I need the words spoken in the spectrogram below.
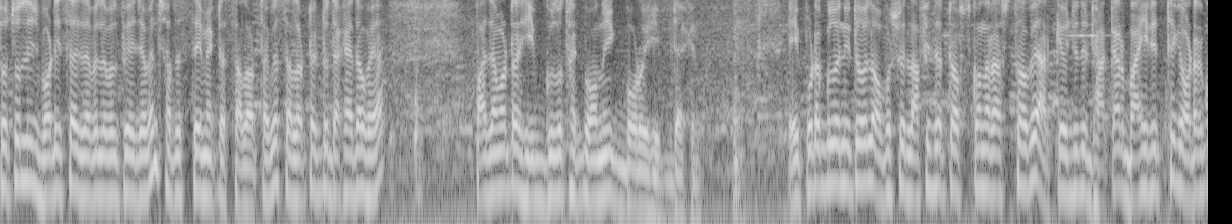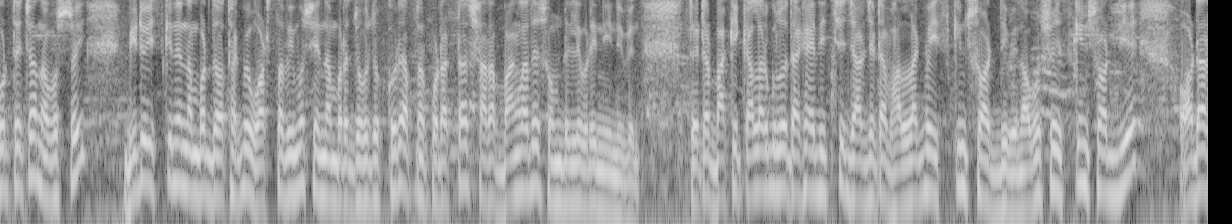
চৌচল্লিশ বডি সাইজ অ্যাভেলেবেল পেয়ে যাবেন। সাথে সেম একটা সালোয়ার থাকবে। সালোয়ারটা একটু দেখায় দাও ভাইয়া। পাজামাটার হিপগুলো থাকবে অনেক বড় হিপ দেখেন। এই প্রোডাক্টগুলো নিতে হলে অবশ্যই লাফিজার টপস কর্নার আসতে হবে। আর কেউ যদি ঢাকার বাইরের থেকে অর্ডার করতে চান, অবশ্যই ভিডিও স্ক্রিনে নাম্বার দেওয়া থাকবে হোয়াটসঅ্যাপ ইমো সেই নাম্বারে যোগাযোগ করে আপনার প্রোডাক্টটা সারা বাংলাদেশ হোম ডেলিভারি নিয়ে নেবেন। তো এটার বাকি কালারগুলো দেখাই দিচ্ছে, যার যেটা ভালো লাগবে স্ক্রিনশট দিবেন। অবশ্যই স্ক্রিনশট দিয়ে অর্ডার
